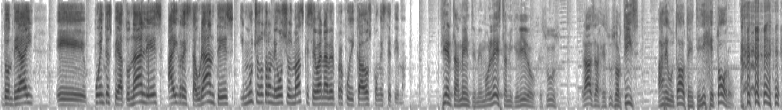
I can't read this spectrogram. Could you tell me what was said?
donde hay eh, puentes peatonales, hay restaurantes y muchos otros negocios más que se van a ver perjudicados con este tema. Ciertamente, me molesta, mi querido Jesús. Gracias, Jesús Ortiz. Has debutado, te, dije toro.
